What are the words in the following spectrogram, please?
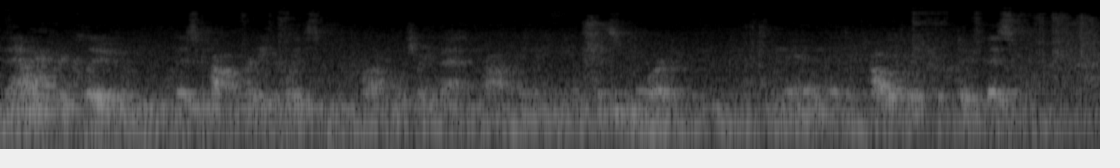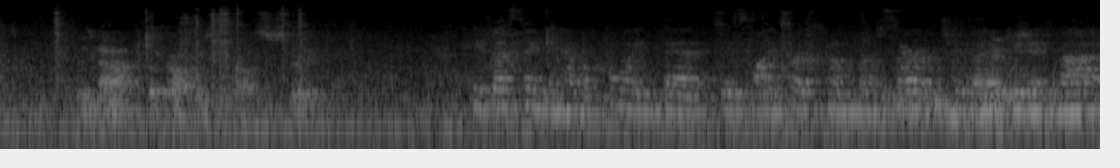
And that would preclude this property, at least probably that property, maybe if this work. And then it would probably preclude this one, but not the properties across the street. He does seem to have a point that it's like first come, first served, too bad we didn't buy,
